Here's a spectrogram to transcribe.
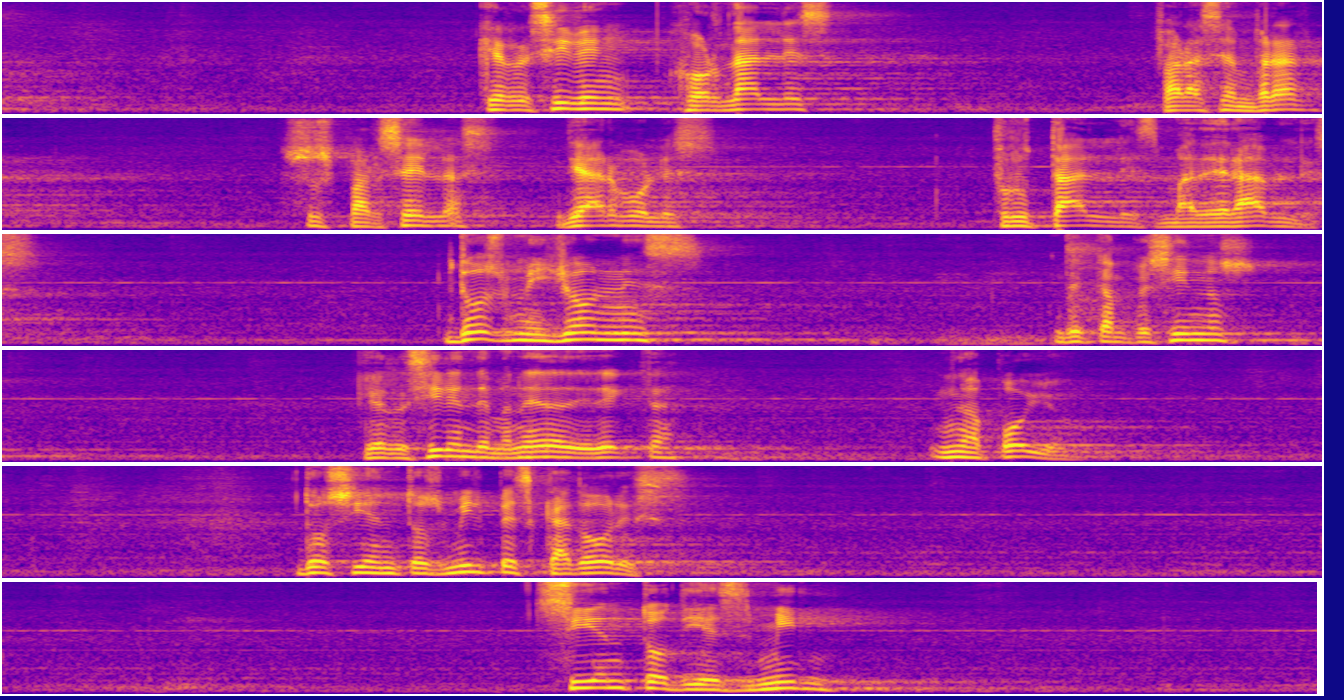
que reciben jornales para sembrar sus parcelas de árboles frutales, maderables. Dos millones de campesinos que reciben de manera directa un apoyo. Doscientos mil pescadores 110 mil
